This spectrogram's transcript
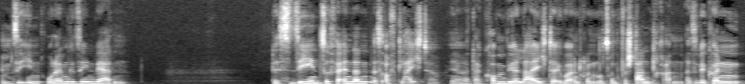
Im Sehen oder im Gesehen werden? das Sehen zu verändern ist oft leichter. Ja? Da kommen wir leichter über unseren Verstand ran. Also wir können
